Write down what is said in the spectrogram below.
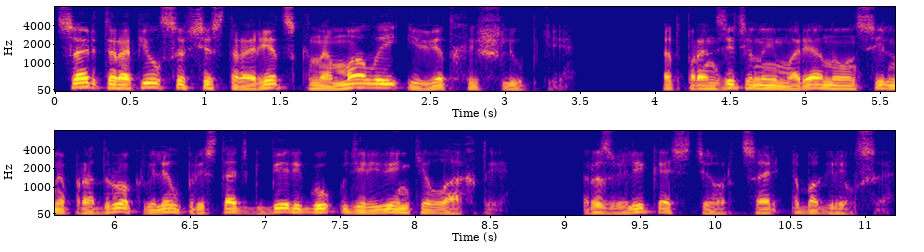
Царь торопился в Сестрорецк на малой и ветхой шлюпке. От пронзительной моряны он сильно продрог, велел пристать к берегу у деревеньки Лахты. Развели костер, царь обогрелся.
